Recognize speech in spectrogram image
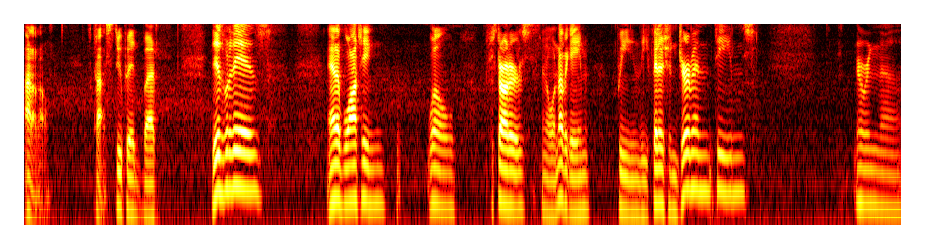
I don't know It's kind of stupid, but it is what it is. I ended up watching, well, for starters, you know, another game between the Finnish and German teams. German uh,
